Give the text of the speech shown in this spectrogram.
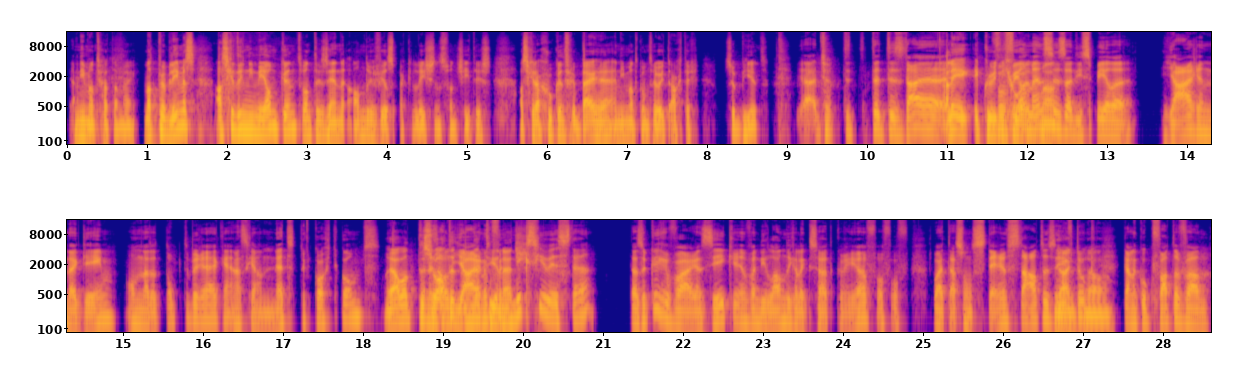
Ja. niemand gaat dat merken. Maar het probleem is, als je er niet mee om kunt, want er zijn andere veel speculations van cheaters, als je dat goed kunt verbergen en niemand komt er ooit achter, zo be it. Ja, het- is dat. hè. Allee, ik, ik weet Voor niet veel goed, mensen maar- is dat die spelen jaren dat game om naar de top te bereiken. En als je dan net tekort komt, Ja, want het dan is zo al altijd jaren net die niks geweest. Hè? Dat is ook een gevaar. En zeker in van die landen gelijk Zuid-Korea of, of, of wat dat zo'n sterrenstatus Ja, heeft ook, ja, kan ik ook vatten van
